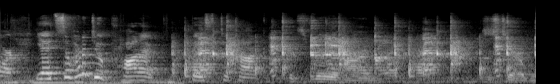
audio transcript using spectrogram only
Yeah, it's so hard to do a product-based TikTok. It's really hard. This is terrible.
